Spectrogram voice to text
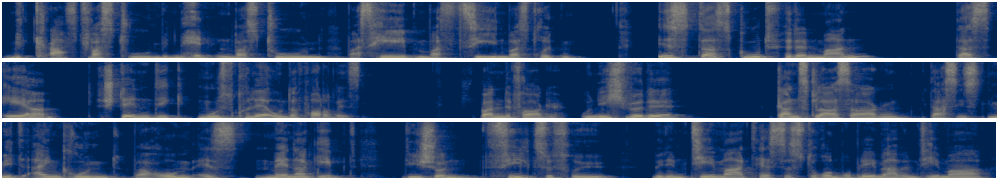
Mit Kraft was tun, mit den Händen was tun, was heben, was ziehen, was drücken. Ist das gut für den Mann, dass er ständig muskulär unterfordert ist? Spannende Frage. Und ich würde ganz klar sagen, das ist mit ein Grund, warum es Männer gibt, die schon viel zu früh mit dem Thema Testosteron Probleme haben, im Thema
